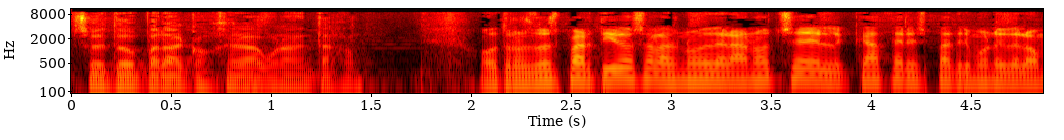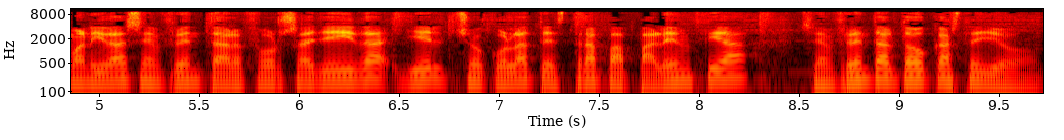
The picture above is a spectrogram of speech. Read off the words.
sobre todo para coger alguna ventaja. Otros dos partidos a las 9 de la noche, el Cáceres Patrimonio de la Humanidad se enfrenta al Forza Lleida y el Chocolate Estrapa Palencia se enfrenta al Todo Castelló.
